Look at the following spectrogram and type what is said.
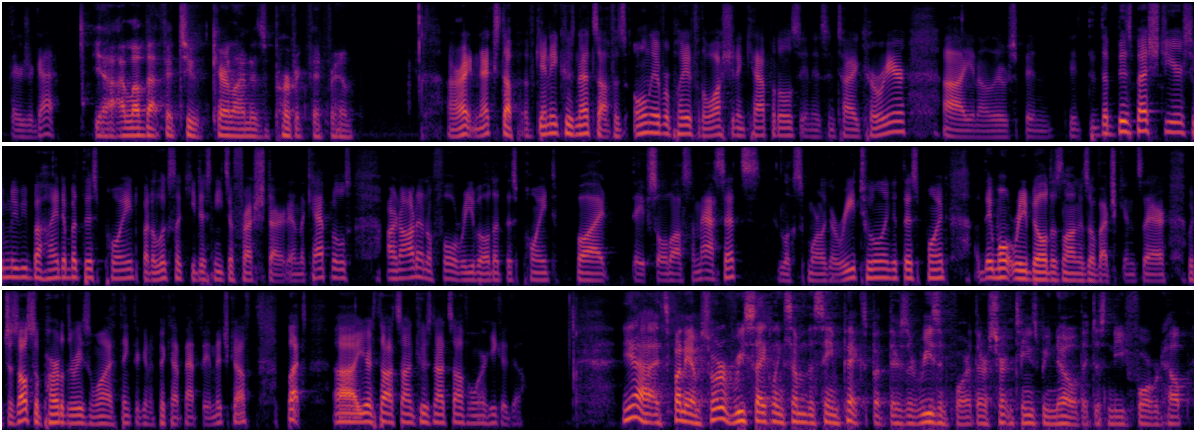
there's your guy. Yeah, I love that fit too. Carolina is a perfect fit for him. All right, next up, Evgeny Kuznetsov has only ever played for the Washington Capitals in his entire career. Uh, you know, there's been the, his best years seem to be behind him at this point, but it looks like he just needs a fresh start. And the Capitals are not in a full rebuild at this point, but they've sold off some assets. It looks more like a retooling at this point. They won't rebuild as long as Ovechkin's there, which is also part of the reason why I think they're going to pick up Matvey Michkov. But uh, your thoughts on Kuznetsov and where he could go? Yeah, it's funny. I'm sort of recycling some of the same picks, but there's a reason for it. There are certain teams we know that just need forward help.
